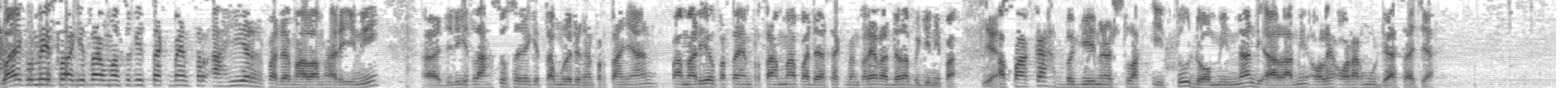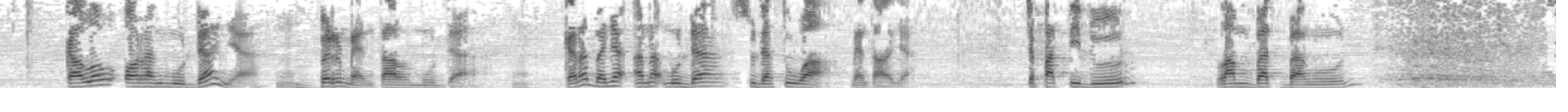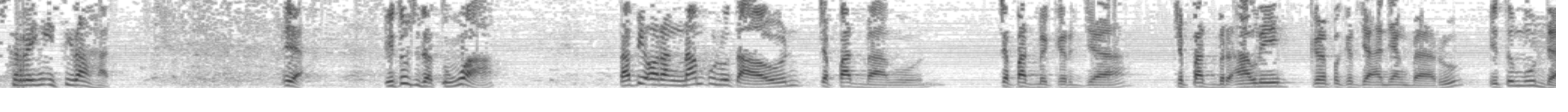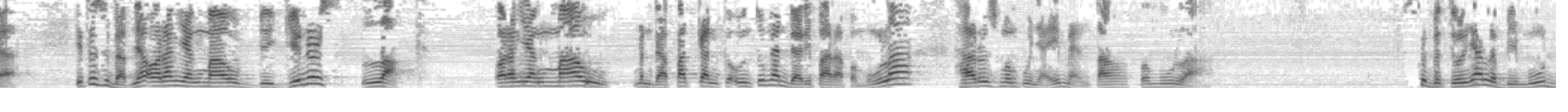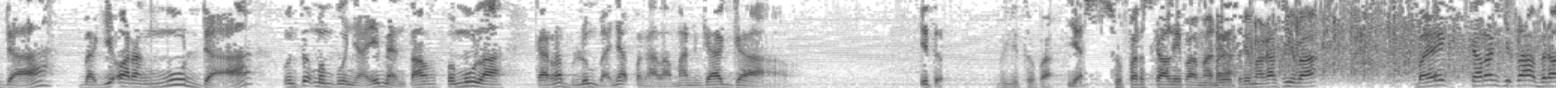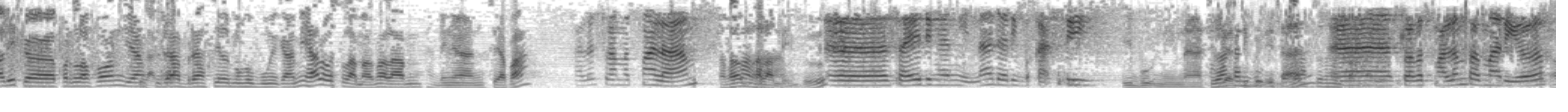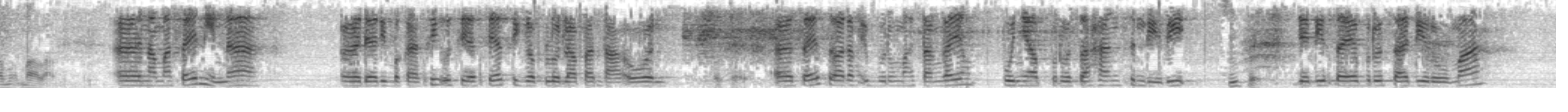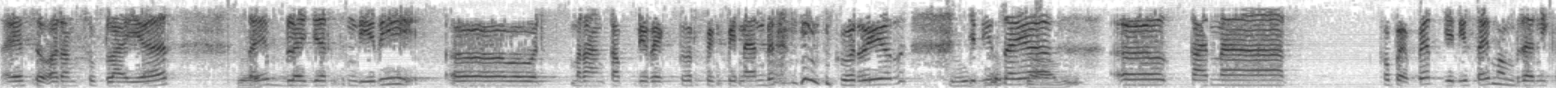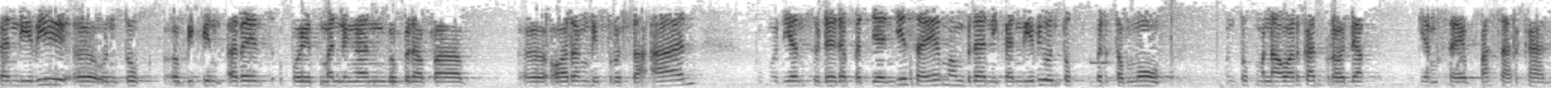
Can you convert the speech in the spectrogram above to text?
Baik pemirsa, kita memasuki segmen terakhir pada malam hari ini. Uh, jadi langsung saja kita mulai dengan pertanyaan. Pak Mario, pertanyaan pertama pada segmen terakhir adalah begini Pak. Yes. Apakah beginner's luck itu dominan dialami oleh orang muda saja? Kalau orang mudanya Hmm. bermental muda. Hmm. Karena banyak anak muda sudah tua mentalnya. Cepat tidur, lambat bangun, sering istirahat. Iya, itu sudah tua. Tapi orang 60 tahun cepat bangun, cepat bekerja, cepat beralih ke pekerjaan yang baru, itu muda. Itu sebabnya orang yang mau beginner's luck, orang yang mau mendapatkan keuntungan dari para pemula harus mempunyai mental pemula. Sebetulnya lebih mudah bagi orang muda untuk mempunyai mental pemula karena belum banyak pengalaman gagal. Itu. Begitu Pak. Yes. Super sekali Pak Mario. Terima kasih. Pak. Baik, sekarang kita beralih ke penelpon yang Silakan. sudah berhasil menghubungi kami. Halo, selamat malam. Dengan siapa? Halo, selamat malam. Selamat malam, Ibu. Eh, saya dengan Nina dari Bekasi. Ibu Nina. Silakan Ibu Nina. Eh, Mario. selamat malam Pak Mario. Selamat malam. Eh, nama saya Nina eh, dari Bekasi, usia saya 38 tahun. Oke. Eh, saya seorang ibu rumah tangga yang punya perusahaan sendiri. Super. Jadi saya berusaha di rumah. Saya seorang supplier. Good. Saya belajar sendiri eh, merangkap direktur pimpinan dan kurir. Super Jadi saya eh, karena kepepet, jadi saya memberanikan diri eh, untuk eh, bikin arrange appointment dengan beberapa eh, orang di perusahaan. Kemudian sudah dapat janji, saya memberanikan diri untuk bertemu, untuk menawarkan produk yang saya pasarkan.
